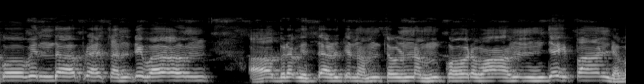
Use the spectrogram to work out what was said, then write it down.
गोविंद प्रसन्निव। अब्रविदर्जुनम तूर्णम कौरवान। जय पांडव।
